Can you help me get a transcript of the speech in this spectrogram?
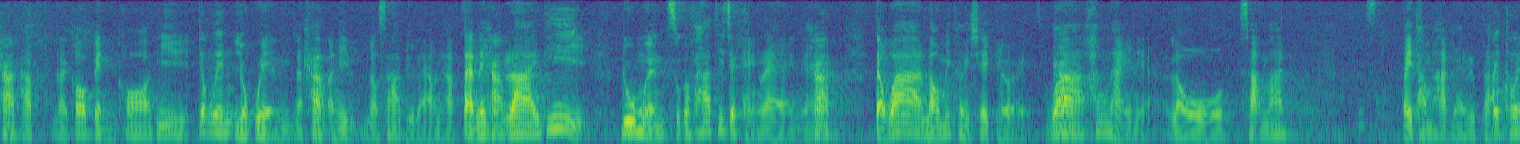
ครับนะครับแล้วก็เป็นข้อที่ยกเว้นยกเว้นนะครับครับอันนี้เราทราบอยู่แล้วนะครับ แต่ในครับรายที่ดูเหมือนสุขภาพที่จะแข็งแรงนะคครัรับบ แต่ว่าเราไม่เคยเช็คเลย ว่าครับข้างในเนี่ยเราสามารถไปทำฮัทได้หรือเปล่าไปทน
